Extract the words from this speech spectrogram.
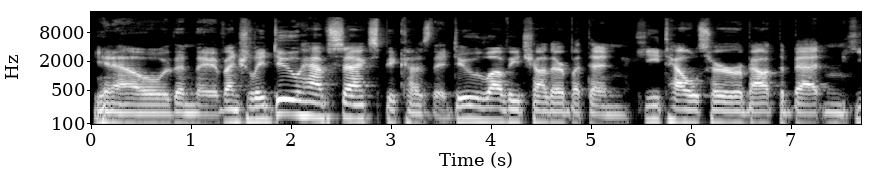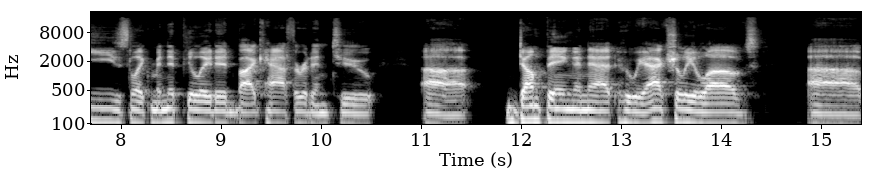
you know, then they eventually do have sex because they do love each other. But then he tells her about the bet, and he's like manipulated by Catherine into uh, dumping Annette, who he actually loves, uh,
